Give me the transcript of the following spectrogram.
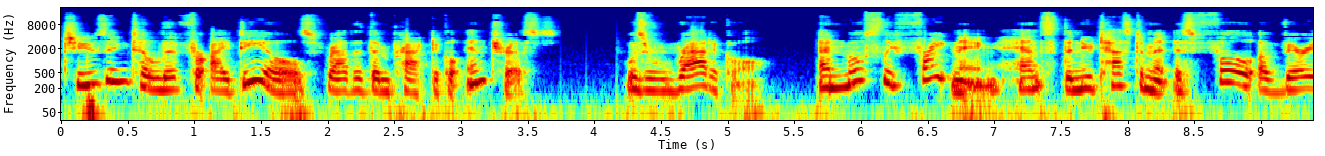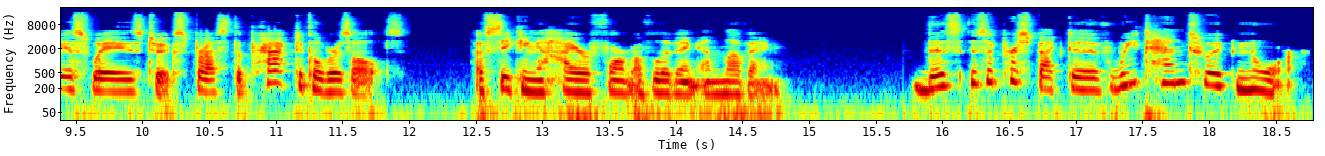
Choosing to live for ideals rather than practical interests was radical and mostly frightening, hence, the New Testament is full of various ways to express the practical results of seeking a higher form of living and loving. This is a perspective we tend to ignore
